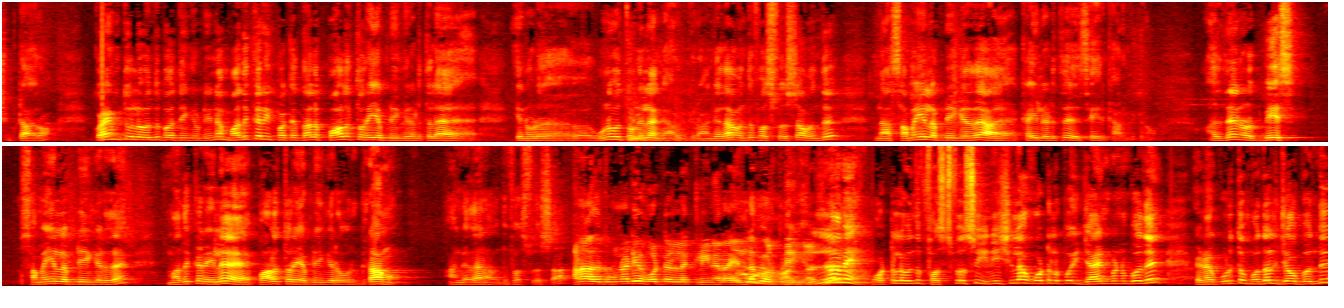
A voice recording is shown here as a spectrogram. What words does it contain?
ஷிஃப்ட் ஆகிறோம். கோயம்புத்தூரில் வந்து பார்த்தீங்க அப்படின்னா மதுக்கரை பக்கத்தால் பாலத்துறை அப்படிங்கிற இடத்துல என்னோடய உணவு தொழிலை அங்கே ஆரம்பிக்கிறோம். அங்கே தான் வந்து ஃபஸ்ட் ஃபஸ்ட்டாக வந்து நான் சமையல் அப்படிங்கிறத கையில் எடுத்து செய்யறக்க ஆரம்பிக்கிறோம். அதுதான் என்னோடய பேஸ் சமையல் அப்படிங்கிறத மதுக்கரையில் பாலத்துறை அப்படிங்கிற ஒரு கிராமம். அங்கே தான் நான் வந்து ஃபஸ்ட் ஃபஸ்ட்டாக ஆனால் அதுக்கு முன்னாடியே ஹோட்டலில் க்ளீனராக எல்லாமே ஒர்க் பண்ணிருக்கீங்களா எல்லாமே. ஹோட்டலில் வந்து ஃபஸ்ட் ஃபஸ்ட்டு இனிஷியலாக ஹோட்டலில் போய் ஜாயின் பண்ணும்போது எனக்கு கொடுத்த முதல் ஜாப் வந்து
